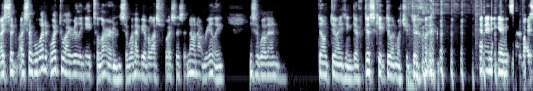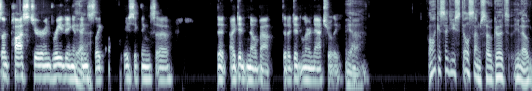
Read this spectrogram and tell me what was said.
I said, "I said, well, what what do I really need to learn?" He said, "Well, have you ever lost your voice?" I said, "No, not really." He said, "Well, then don't do anything different. Just keep doing what you're doing. and then he gave me some advice on posture and breathing and yeah. things like basic things uh, that I didn't know about that I didn't learn naturally. Yeah. Um, well, like I said, you still sound so good. You know,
